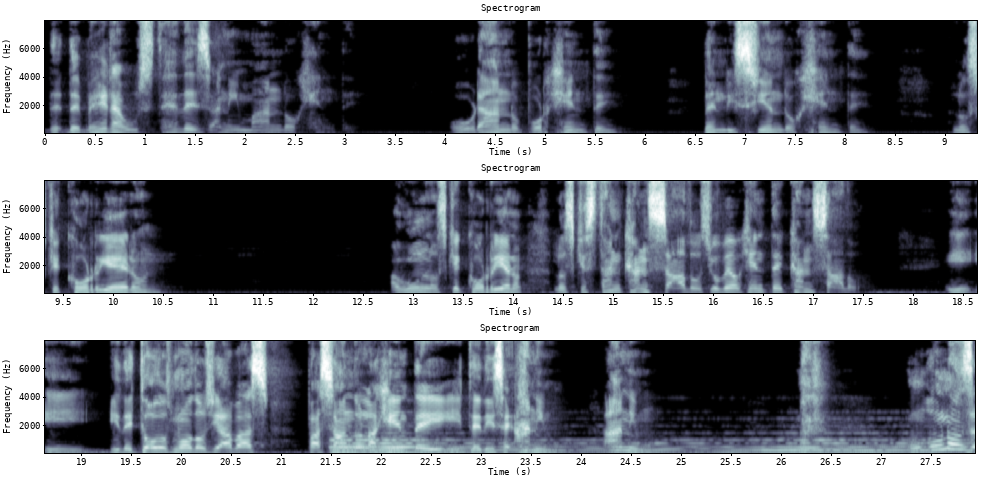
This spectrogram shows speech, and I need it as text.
de, ver a ustedes animando gente, orando por gente, bendiciendo gente, los que corrieron, aún los que corrieron, los que están cansados, yo veo gente cansado y, y de todos modos ya vas pasando la gente y te dice, ánimo, ánimo. Unos,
